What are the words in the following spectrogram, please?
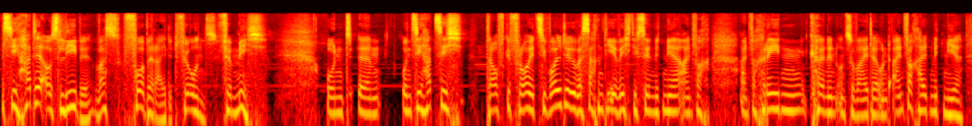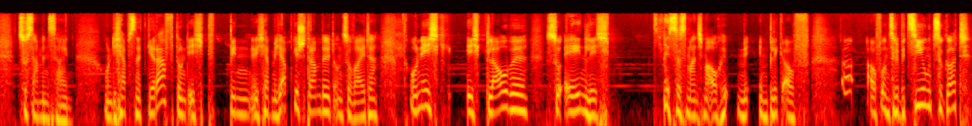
sie hatte aus Liebe was vorbereitet für uns, für mich. Und, ähm, und sie hat sich drauf gefreut. Sie wollte über Sachen, die ihr wichtig sind, mit mir einfach, einfach reden können und so weiter und einfach halt mit mir zusammen sein. Und ich habe es nicht gerafft und ich bin, ich habe mich abgestrampelt und so weiter. Und ich, ich glaube, so ähnlich ist das manchmal auch im Blick auf, auf unsere Beziehung zu Gott.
